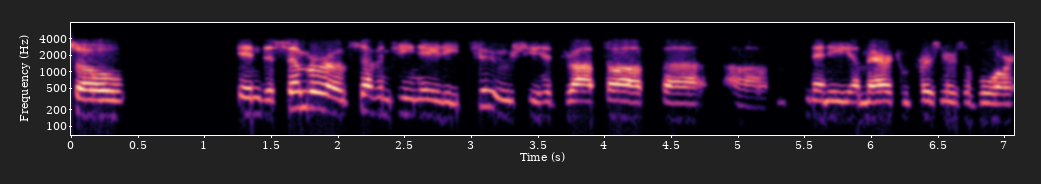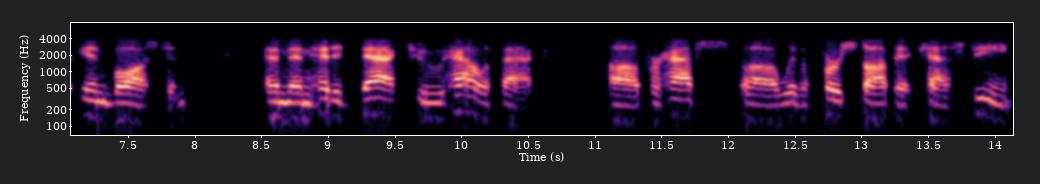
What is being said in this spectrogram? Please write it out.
so in December of 1782, she had dropped off uh, uh, many American prisoners of war in Boston and then headed back to Halifax, uh, perhaps uh, with a first stop at Castine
